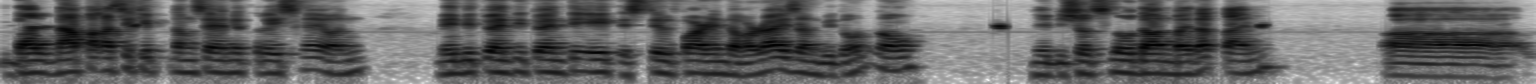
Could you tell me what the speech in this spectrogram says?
Dahil napakasikip ng Senate race ngayon, maybe 2028 is still far in the horizon. We don't know. Maybe she'll slow down by that time. Uh,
